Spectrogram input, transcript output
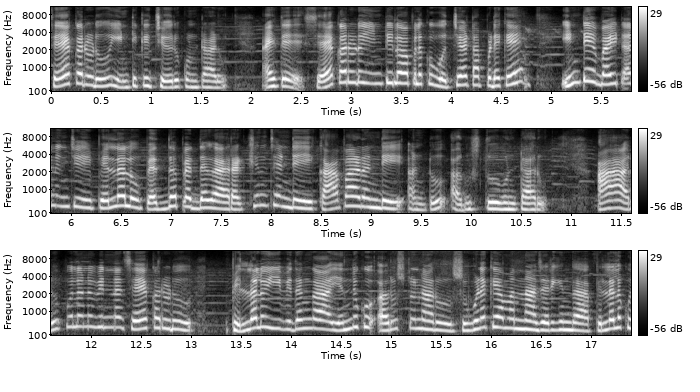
శేఖరుడు ఇంటికి చేరుకుంటాడు. అయితే శేఖరుడు ఇంటి లోపలకు వచ్చేటప్పటికే ఇంటి బయట నుంచి పిల్లలు పెద్ద పెద్దగా రక్షించండి కాపాడండి అంటూ అరుస్తూ ఉంటారు. ఆ అరుపులను విన్న శేఖరుడు పిల్లలు ఈ విధంగా ఎందుకు అరుస్తున్నారు? సుగుణకేమన్నా జరిగిందా? పిల్లలకు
